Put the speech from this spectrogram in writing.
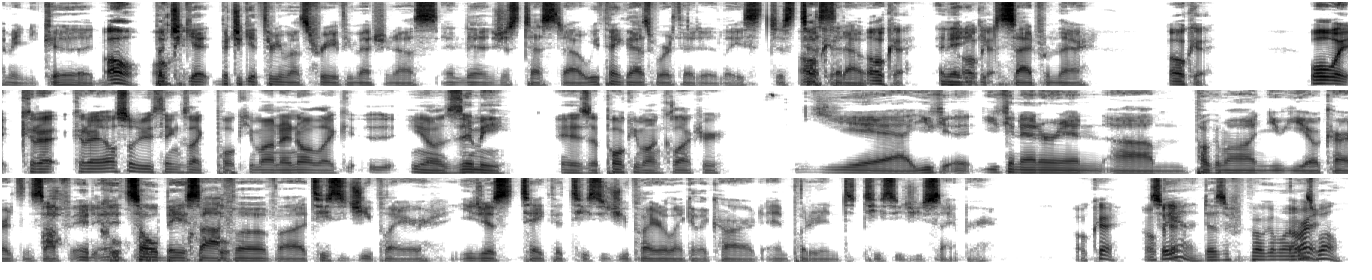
I mean, you could. Oh, But okay. you get but you get three months free if you mention us, and then just test it out. We think that's worth it at least. Just test okay. it out, Okay, and then you okay. can decide from there. okay. Well, wait. Could I could I also do things like Pokemon? I know, like uh, you know, Zimmy is a Pokemon collector. Yeah, you can you can enter in um, Pokemon, Yu-Gi-Oh cards and stuff. Oh, it, cool, it's all based cool, off cool. of uh, TCG Player. You just take the TCG Player link of the card and put it into TCG Sniper. Okay. Okay. So yeah, it does it for Pokemon All as well.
